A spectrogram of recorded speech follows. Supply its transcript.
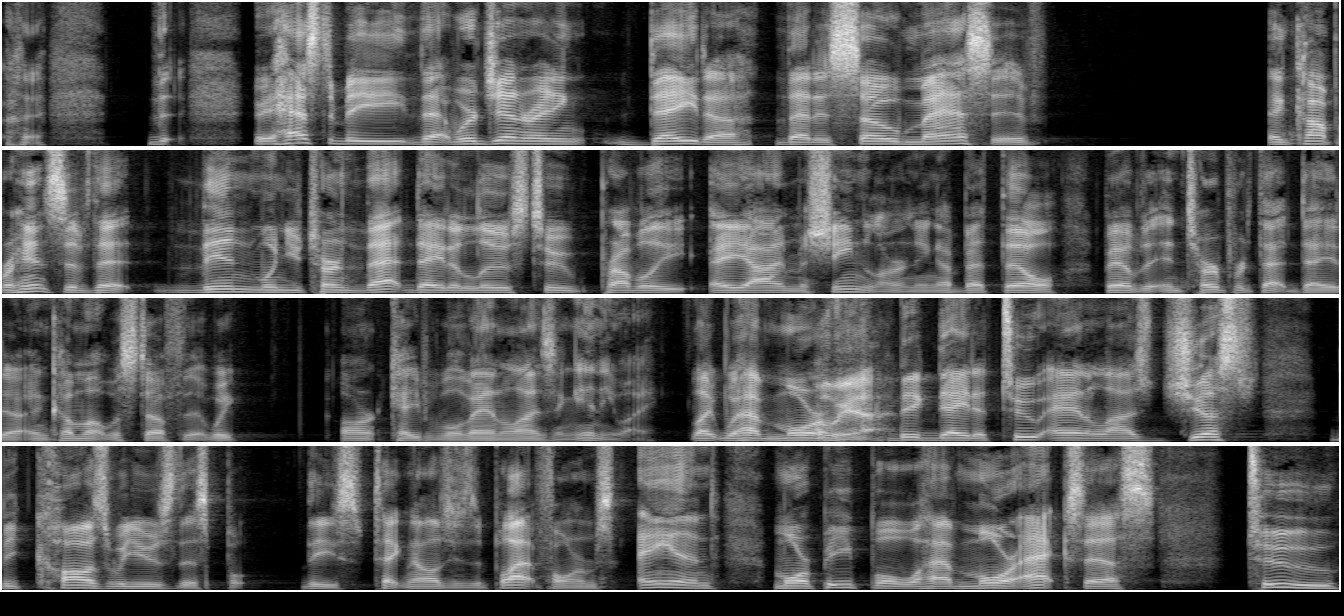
it has to be that we're generating data that is so massive and comprehensive that then when you turn that data loose to probably AI and machine learning, I bet they'll be able to interpret that data and come up with stuff that we aren't capable of analyzing anyway. Like we'll have more Oh, yeah. big data to analyze just because we use this these technologies and platforms and more people will have more access to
